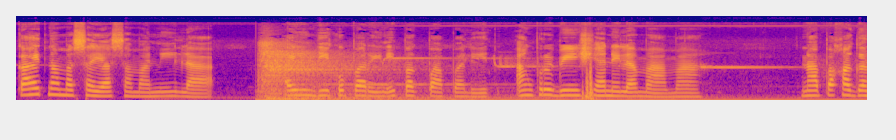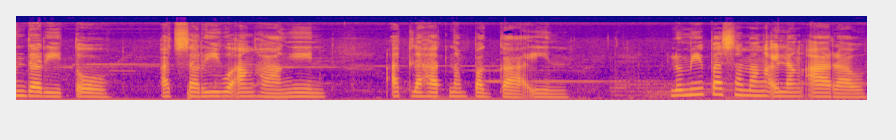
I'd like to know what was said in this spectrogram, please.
Kahit na masaya sa Manila, ay hindi ko pa rin ipagpapalit ang probinsya nila mama. Napakaganda rito at sariwa ang hangin at lahat ng pagkain. Lumipas sa mga ilang araw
